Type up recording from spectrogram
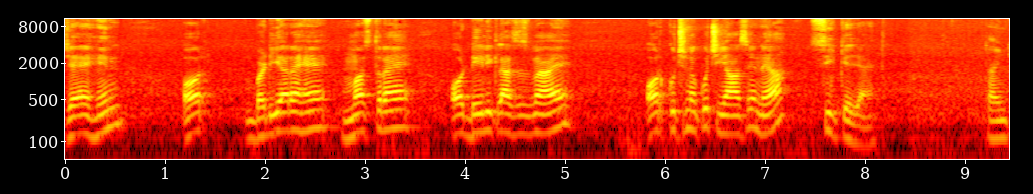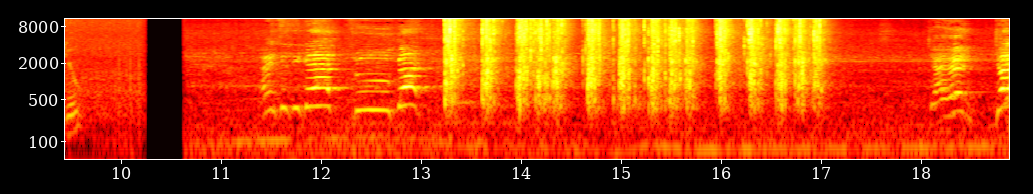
जय हिंद और बढ़िया रहें मस्त रहें और डेली क्लासेस में आएँ और कुछ ना कुछ यहाँ से नया सीख के जाएँ। थैंक यू जय हिंद जय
